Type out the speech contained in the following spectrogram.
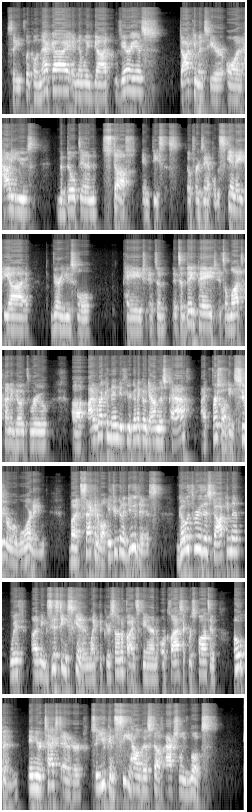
So you click on that guy, and then we've got various documents here on how to use the built-in stuff in Thesis. So for example, the skin API, very useful page. It's a, it's a big page. It's a lot to kind of go through. Uh, I recommend if you're going to go down this path, I, first of all, I think it's super rewarding. But second of all, if you're going to do this, go through this document with an existing skin, like the Pearsonified skin or classic responsive, open in your text editor so you can see how this stuff actually looks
